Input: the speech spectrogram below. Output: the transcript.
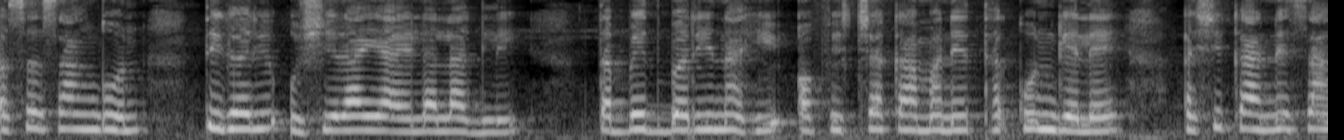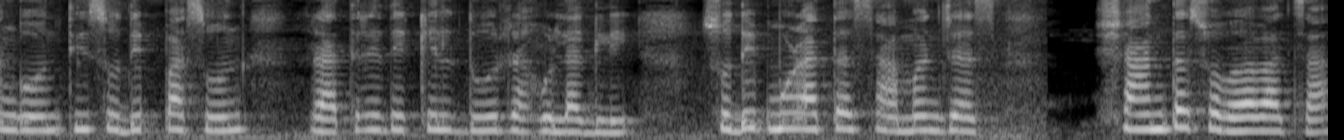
असं सांगून ती घरी उशिरा यायला लागली. तब्येत बरी नाही ऑफिसच्या कामाने थकून गेले अशी कारणे सांगून ती सुदीपपासून रात्री देखील दूर राहू लागली. सुदीप मुळातच सामंजस शांत स्वभावाचा.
